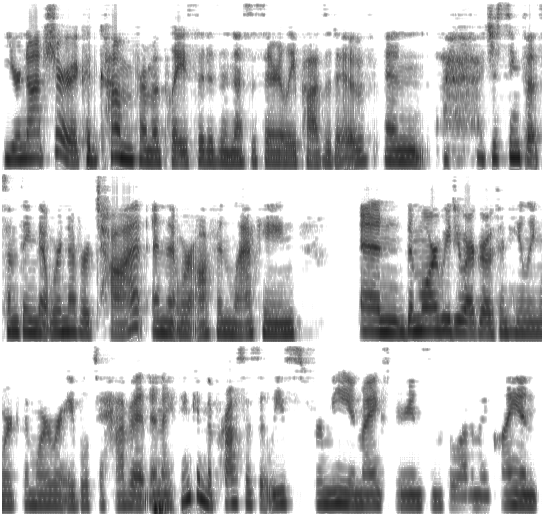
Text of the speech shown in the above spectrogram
you're not sure it could come from a place that isn't necessarily positive and i just think that's something that we're never taught and that we're often lacking and the more we do our growth and healing work the more we're able to have it and i think in the process at least for me in my experience and with a lot of my clients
